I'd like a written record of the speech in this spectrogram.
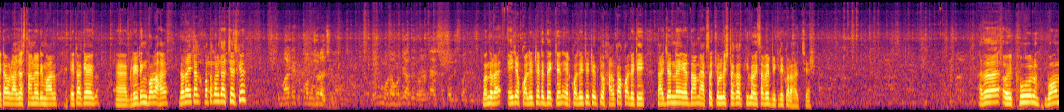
এটাও রাজস্থানেরই মাল। এটাকে গ্রেডিং বলা হয়। দাদা এটা কত করে যাচ্ছে আজকে? মালটা একটু কমজোর আছে। বন্ধুরা এই যে কোয়ালিটিটা দেখছেন এর কোয়ালিটিটা একটু হালকা কোয়ালিটি তাই জন্য এর দাম একশো চল্লিশ টাকা কিলো হিসাবে বিক্রি করা হচ্ছে। আচ্ছা দাদা ওই ফুল বম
